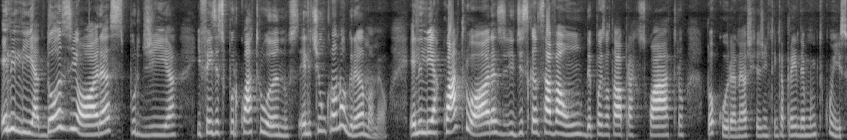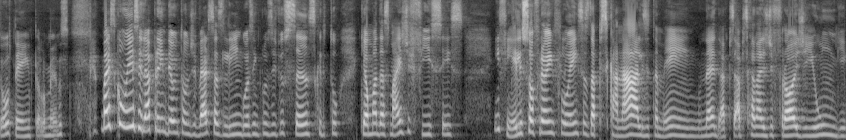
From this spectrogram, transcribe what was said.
Ele lia 12 horas por dia e fez isso por quatro anos. Ele tinha um cronograma, meu. Ele lia quatro horas e descansava um, depois voltava para as quatro. Loucura, né? Acho que a gente tem que aprender muito com isso. Eu tenho, pelo menos. Mas com isso ele aprendeu então diversas línguas, inclusive o sânscrito, que é uma das mais difíceis. Enfim, ele sofreu influências da psicanálise também, né? A psicanálise de Freud e Jung.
